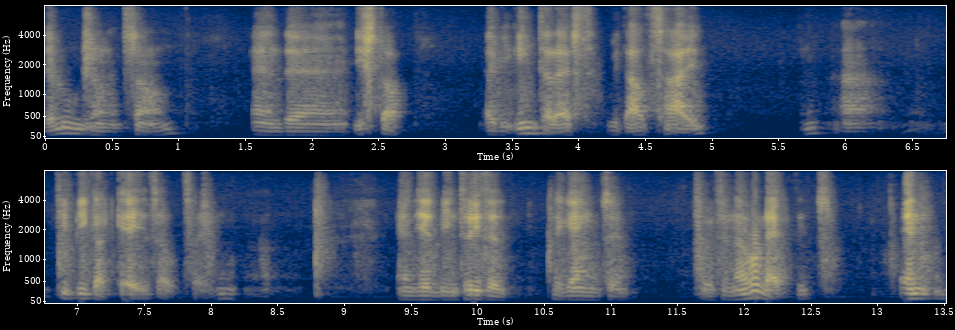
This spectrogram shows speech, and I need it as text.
delusion and so on, and uh, he stopped having interest with outside. Uh, typical case, I would say. Uh, and he had been treated again with neuroleptics. And,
